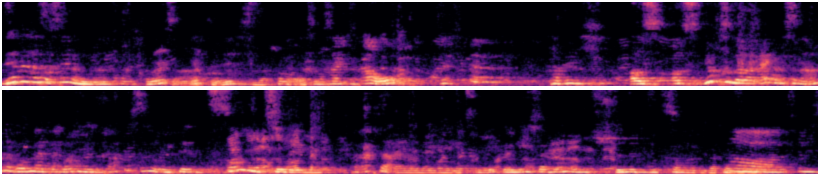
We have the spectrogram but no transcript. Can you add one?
Sie hatte das aus Sailor das fand ich großartig. Das sah toll aus. Und halt auch habe ich aus, aus Jux und Dollerei habe ich so eine Angewohnheit, wenn Leute mir sympathisch sind und mir fehlt ein Song zu dem Charakter ein, den derjenige trägt, dann gehe ich da hin und stimme diesen Song mit dieser Person. Oh, das finde ich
